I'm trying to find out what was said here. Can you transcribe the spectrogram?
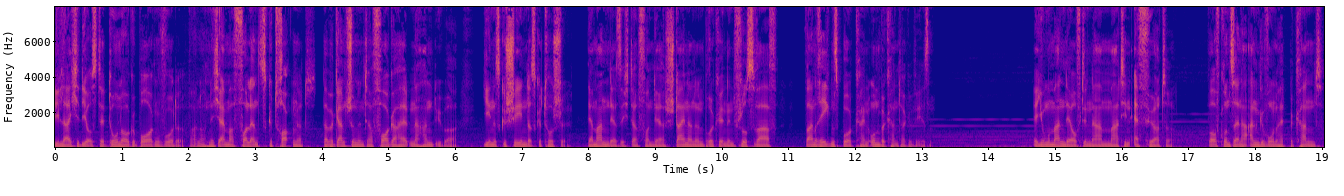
Die Leiche, die aus der Donau geborgen wurde, war noch nicht einmal vollends getrocknet, da begann schon hinter vorgehaltener Hand über jenes Geschehen das Getuschel. Der Mann, der sich da von der steinernen Brücke in den Fluss warf, war in Regensburg kein Unbekannter gewesen. Der junge Mann, der auf den Namen Martin F. hörte, war aufgrund seiner Angewohnheit bekannt.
